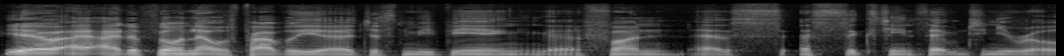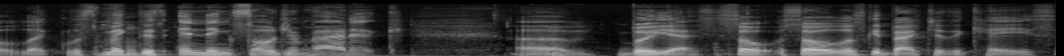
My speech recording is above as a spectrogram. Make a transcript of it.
Yeah, I, I had a feeling that was probably uh, just me being uh, fun as a 16, 17 year old. Like, let's make this ending so dramatic. Um, but yes, so so let's get back to the case.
